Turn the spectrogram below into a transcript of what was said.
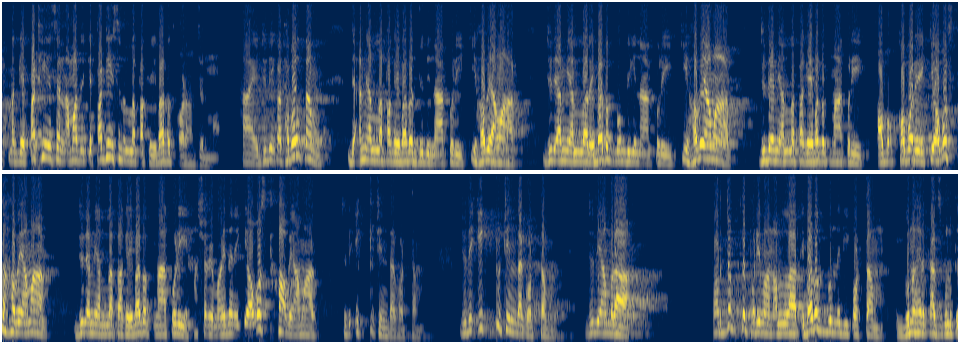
আপনাকে পাঠিয়েছেন, আমাদেরকে পাঠিয়েছেন আল্লাহ পাকে ইবাদত করার জন্য। হ্যাঁ যদি কথা বলতাম যে আমি আল্লাহ পাকে ইবাদত যদি না করি, কি হবে আমার? যদি আমি আল্লাহর ইবাদত বন্দিগি না করি, কি হবে আমার? যদি আমি আল্লাহ পাকে ইবাদত না করি কবরে কি অবস্থা হবে আমার? যদি আমি আল্লাহ পাকে ইবাদত না করি হাসরের ময়দানে কি অবস্থা হবে আমার? যদি একটু চিন্তা করতাম, যদি একটু চিন্তা করতাম, যদি আমরা পর্যাপ্ত পরিমাণ আল্লাহর ইবাদত বন্দী করতাম, গুনাহের কাজগুলোকে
